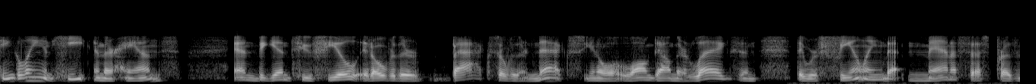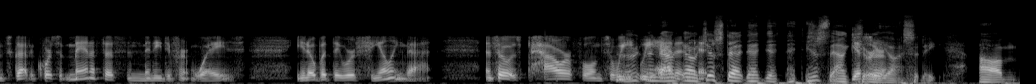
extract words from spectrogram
tingling and heat in their hands, and begin to feel it over their backs, over their necks, you know, along down their legs, and they were feeling that manifest presence of God. Of course, it manifests in many different ways, you know, but they were feeling that. And so it was powerful, and so we we now, had now, just uh, just out of yes, curiosity, um,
